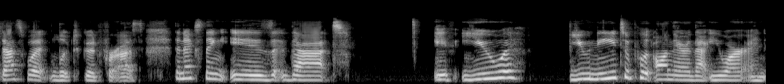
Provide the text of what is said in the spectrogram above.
That's what looked good for us. The next thing is that if you you need to put on there that you are an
